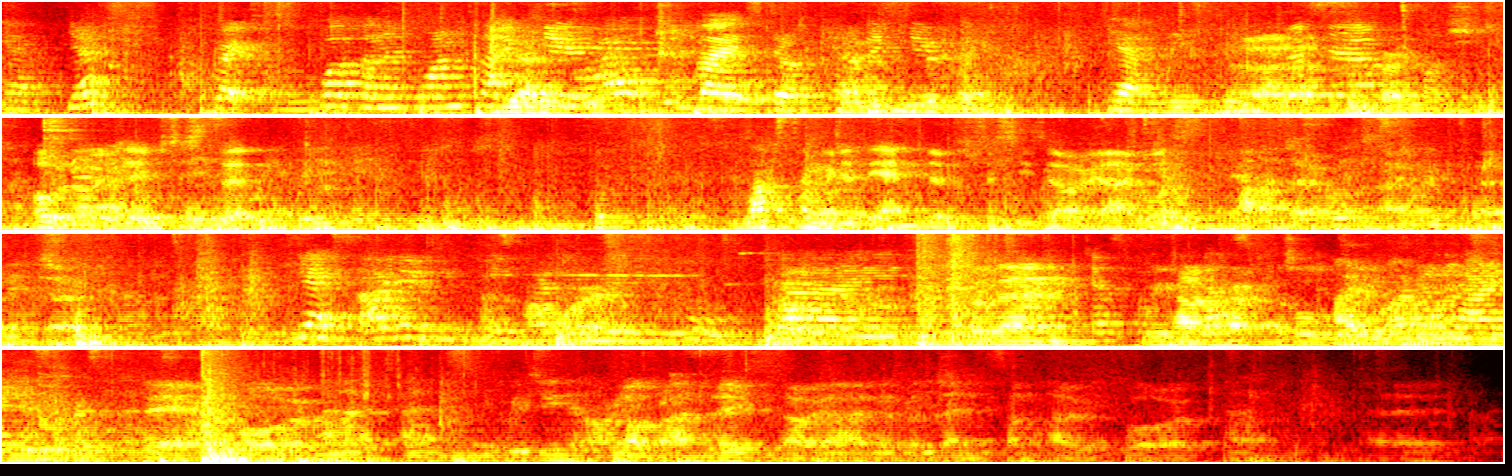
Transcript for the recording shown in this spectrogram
Yeah. Yeah? Great. Well done, everyone. Thank Yeah. you. Maestro. Yeah, this is the thing. Yeah. We, we very much. Oh, no, it- it was just that- Last time we did the end of Ceci's aria, I was up there, wasn't I? But, um, Yes, I don't think we had a really cool. Uh, but then we have had the whole I, I want to do this there for, and, I- and if we're doing it already. not for Andres' aria either, but then somehow for, uh,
